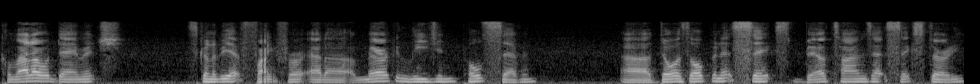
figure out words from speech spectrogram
collateral damage. It's going to be at Frankfort at uh, American Legion Post 7. Uh, doors open at 6. Bell times at 6.30.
